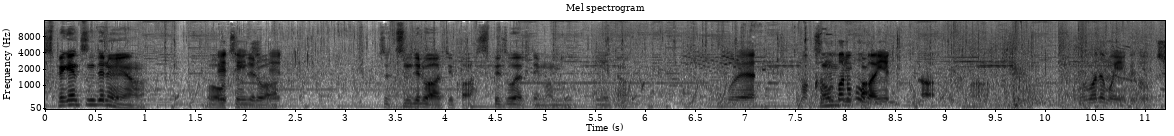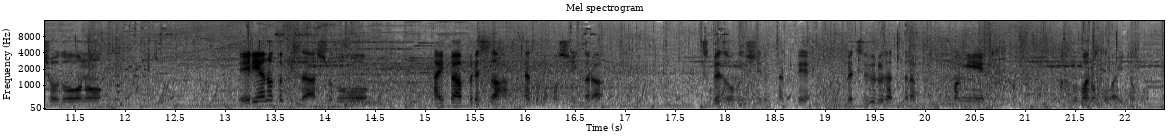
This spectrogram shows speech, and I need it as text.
スペゲン積んでるんやおえ積んでるわ。積んでるわっていうかスペゾーやった今見見えた。これまあカノバの方がいいんやけどさカノバでもいいんやけど初動のエリアの時さ初動ハイパープレスは800も欲しいからスペゾーにしてるんだって。別ルールだったらほんまにカノバの方がいいと思う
